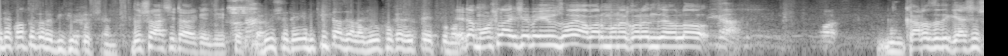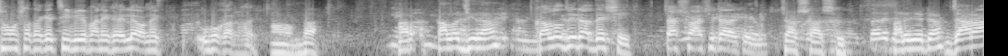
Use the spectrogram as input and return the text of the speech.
এটা কত করে বিক্রি করছেন? দুশো আশি টাকা কেজি। দুইশো টাকা। এটা কি কাজে লাগে? উপকারিতা একটু বলো। এটা মশলা হিসেবে ইউজ হয় আবার মনে করেন যে হলো কারও যদি গ্যাসের সমস্যা থাকে চিবিয়ে পানি খাইলে অনেক উপকার হয়। হ্যাঁ, আর কালো জিরা? কালো জিরা দেশি। চারশো আশি টাকা কেজি। চারশো আশি। আর যারা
